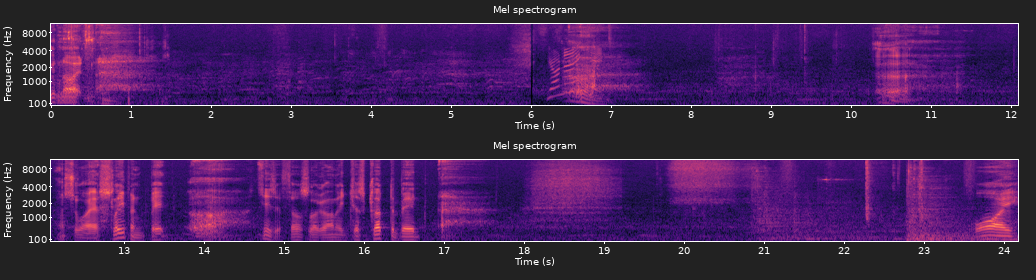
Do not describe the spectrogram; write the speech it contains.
Good night. Way I sleep in bed. Oh, jeez, it feels like I only just got to bed. Why?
